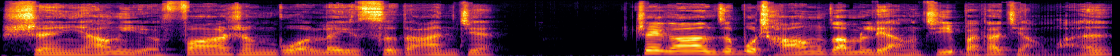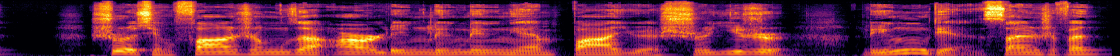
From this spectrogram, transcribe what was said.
沈阳也发生过类似的案件。这个案子不长，咱们两集把它讲完。事情发生在二零零零年八月十一日零点三十分，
